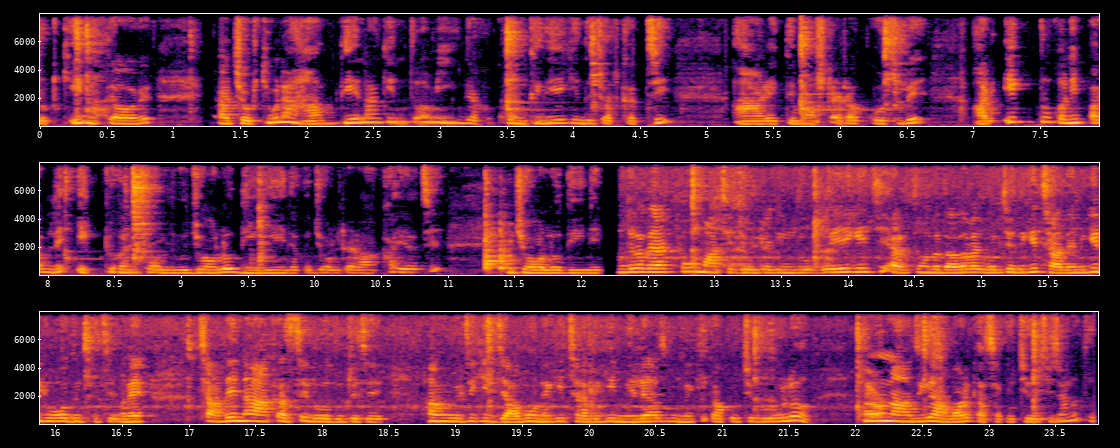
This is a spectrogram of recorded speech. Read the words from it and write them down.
চটকিয়ে নিতে হবে। আর চটকি মানে হাত দিয়ে না কিন্তু আমি দেখো খুন্তি দিয়ে কিন্তু চটকাচ্ছি, আর এতে মশলাটাও কষবে। আর একটুখানি পারলে একটুখানি জল দেবো, জলও দিয়ে নিই। দেখো জলটা রাখাই আছে, জলও নিই। বন্ধুরা দেখো, মাছের ঝোলটা কিন্তু হয়ে গেছে। আর তোমাদের দাদাভাই বলছে, এদিকে ছাদে নাকি রোদ উঠেছে? মানে ছাদে না আকাশে রোদ উঠেছে। আমি বলছি, কি যাব নাকি? ছাদে কি মেলে আসব নাকি কাপড় চোপড়গুলো? কারণ আজকে আবার কাছাকুচি হয়েছে, জানো তো?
